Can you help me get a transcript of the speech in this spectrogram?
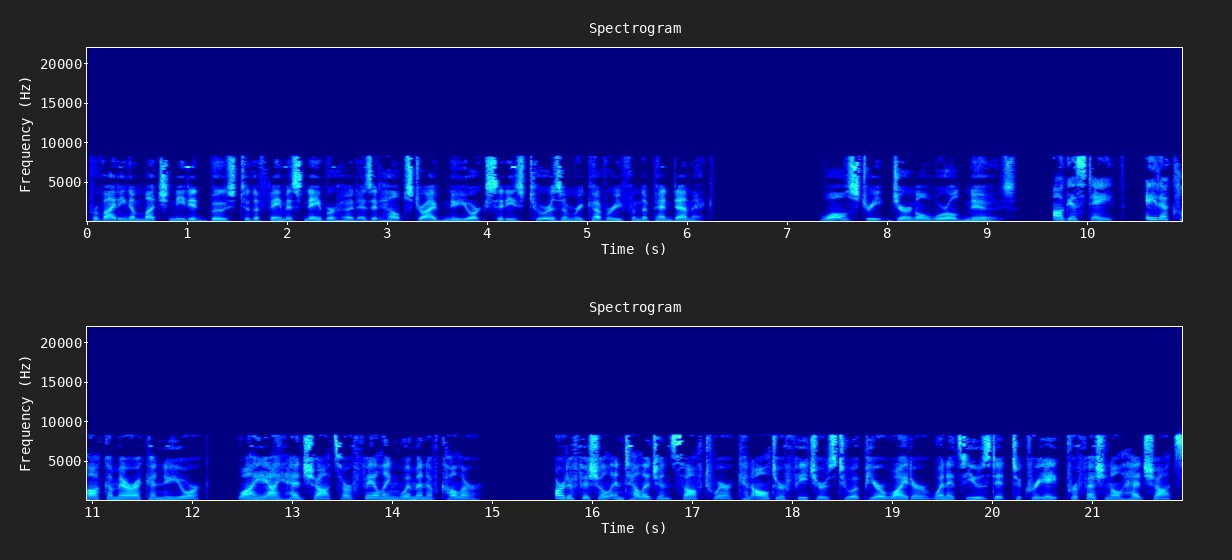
providing a much-needed boost to the famous neighborhood as it helps drive New York City's tourism recovery from the pandemic. Wall Street Journal World News. August 8, 8 o'clock America, New York. YEI headshots are failing women of color. Artificial intelligence software can alter features to appear whiter when it's used it to create professional headshots,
